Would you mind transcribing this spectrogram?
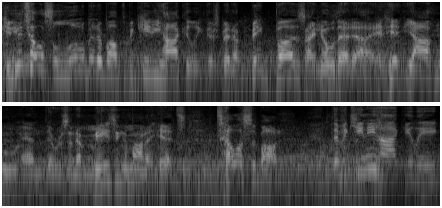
Can you tell us a little bit about the Bikini Hockey League? There's been a big buzz. I know that uh, it hit Yahoo and there was an amazing amount of hits. Tell us about it. The Bikini Hockey League,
